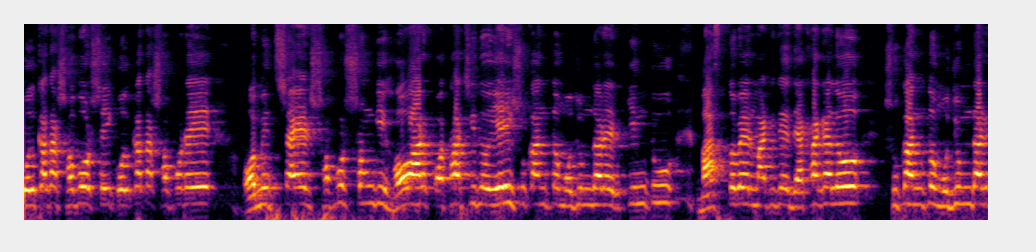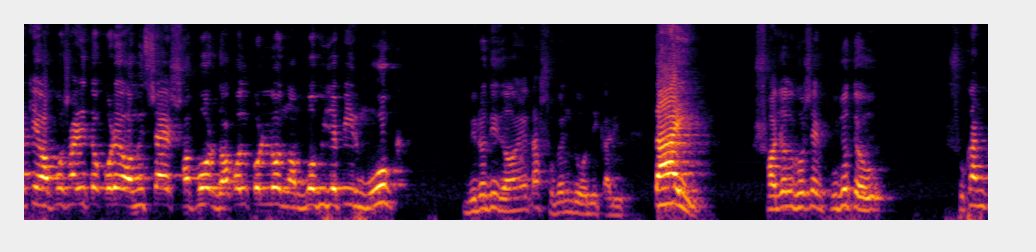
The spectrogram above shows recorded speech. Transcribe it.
কলকাতা সফর, সেই কলকাতা সফরে অমিত শাহের সফর সঙ্গী হওয়ার কথা ছিল এই সুকান্ত মজুমদারের। কিন্তু বাস্তবের মাটিতে দেখা গেল, সুকান্ত মজুমদারকে অপসারিত করে অমিত শাহের সফর দখল করল নব্য বিজেপির মুখ বিরোধী দলনেতা শুভেন্দু অধিকারী। তাই সজল ঘোষের পুজোতেও সুকান্ত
